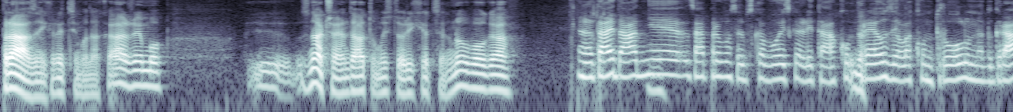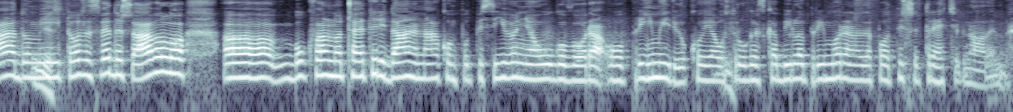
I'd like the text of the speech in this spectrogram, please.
praznik, recimo da kažemo. Značajan datum u istoriji Herceg Novoga. Na taj dan je zapravo srpska vojska ili tako preuzela kontrolu nad gradom i to se sve dešavalo bukvalno četiri dana nakon potpisivanja ugovora o primirju koji je Austro-Ugarska bila primorana da potpiše 3. novembra.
